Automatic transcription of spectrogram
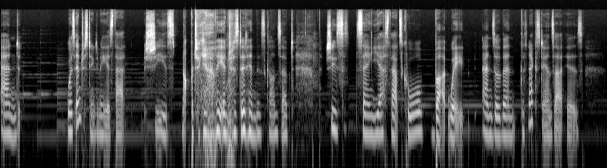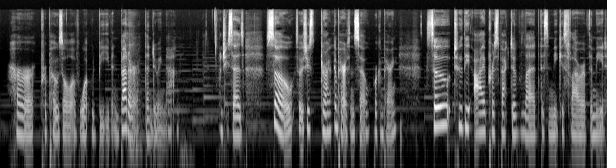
And what's interesting to me is that she's not particularly interested in this concept. She's saying, yes, that's cool, but wait. And so then the next stanza is her proposal of what would be even better than doing that. And she says, so, so she's drawing a comparison. So we're comparing. So to the eye perspective led this meekest flower of the mead.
